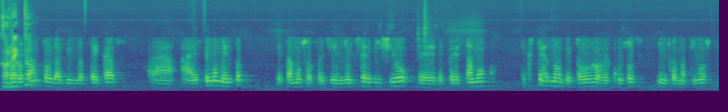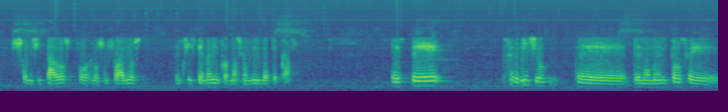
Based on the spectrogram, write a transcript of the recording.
Correcto. Por lo tanto, las bibliotecas a, este momento estamos ofreciendo el servicio de, de préstamo externo de todos los recursos informativos solicitados por los usuarios del sistema de información bibliotecaria. Este servicio eh, de momento se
